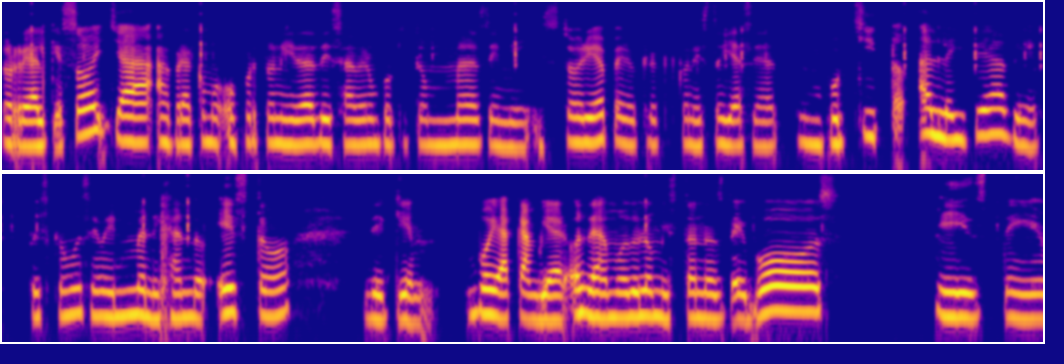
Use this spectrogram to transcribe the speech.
lo real que soy. Ya habrá como oportunidad de saber un poquito más de mi historia, pero creo que con esto ya se un poquito a la idea de pues cómo se va a ir manejando esto, de que voy a cambiar, o sea, modulo mis tonos de voz, este,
